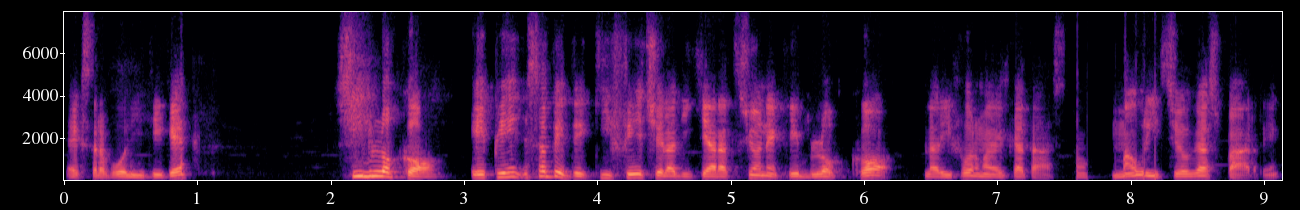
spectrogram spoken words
extrapolitiche, si bloccò. E pe- sapete chi fece la dichiarazione che bloccò la riforma del catasto? Maurizio Gasparri.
